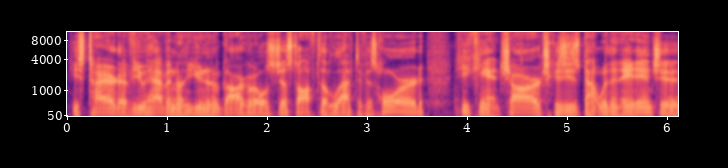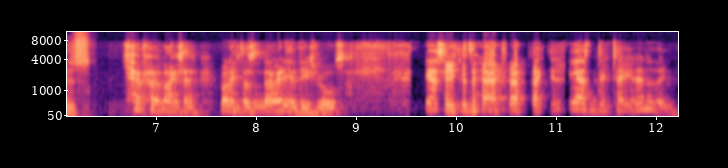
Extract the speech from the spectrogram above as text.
he's tired of you having a unit of gargoyles just off to the left of his horde. He can't charge because he's not within eight inches. Yeah, but like I said, Ronnie doesn't know any of these rules. He hasn't, dictated, he hasn't dictated anything.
